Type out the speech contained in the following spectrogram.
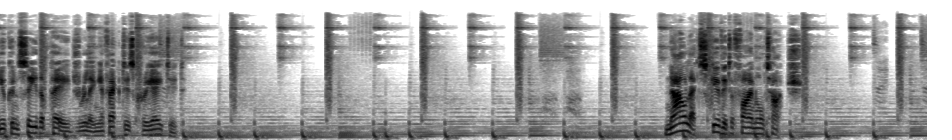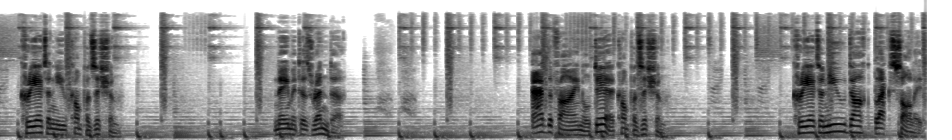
you can see the page rilling effect is created. Now let's give it a final touch. Create a new composition. Name it as render. Add the final tear composition. Create a new dark black solid.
